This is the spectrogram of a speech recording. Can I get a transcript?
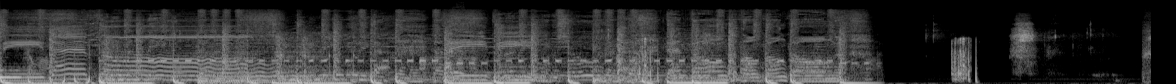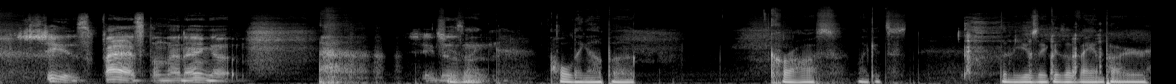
see that thong. Baby, that thong, thong, thong, thong. She is fast on that hang up. She She's doesn't. like holding up a cross, like it's the music is a vampire.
